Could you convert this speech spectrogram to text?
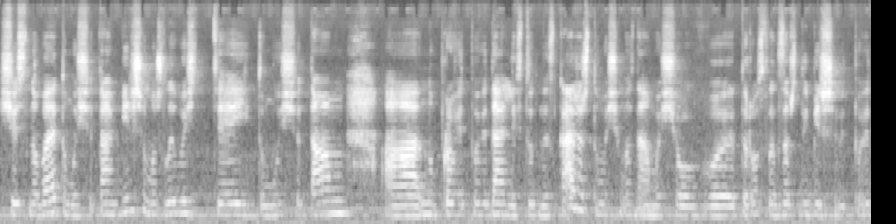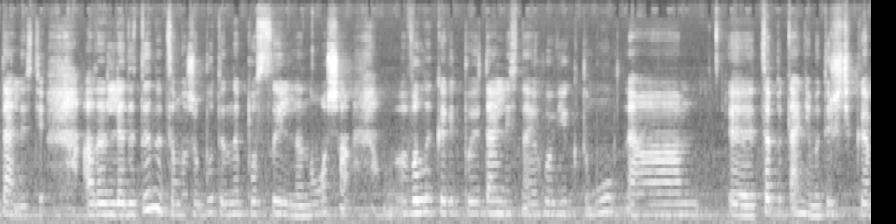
щось нове, тому що там більше можливостей, тому що там а, ну, про відповідальність тут не скажеш, тому що ми знаємо, що в дорослих завжди більше відповідальності. Але для дитини це може бути непосильна ноша, велика відповідальність на його вік. Тому а, е, це питання ми трішки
